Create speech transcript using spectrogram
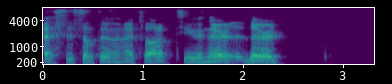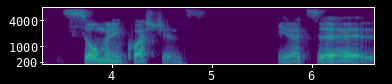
this is something that I've thought up too, and there there are so many questions. You know, it's a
